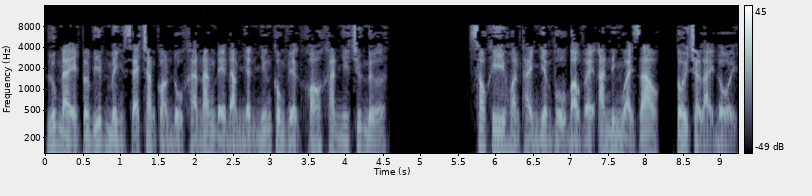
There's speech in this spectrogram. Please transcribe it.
Lúc này tôi biết mình sẽ chẳng còn đủ khả năng để đảm nhận những công việc khó khăn như trước nữa. Sau khi hoàn thành nhiệm vụ bảo vệ an ninh ngoại giao, tôi trở lại đội.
